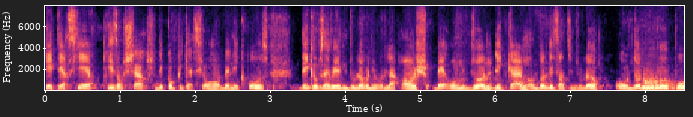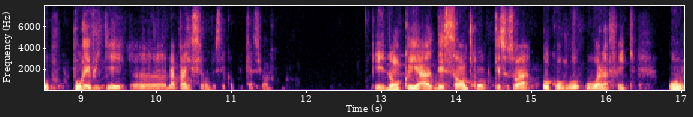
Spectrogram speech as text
et tertiaire, prise en charge des complications, des nécroses. Dès que vous avez une douleur au niveau de la hanche, ben, on nous donne des cannes, on donne des antidouleurs, on donne du repos pour éviter euh, l'apparition de ces complications. Et donc, il y a des centres, que ce soit au Congo ou en Afrique, où,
